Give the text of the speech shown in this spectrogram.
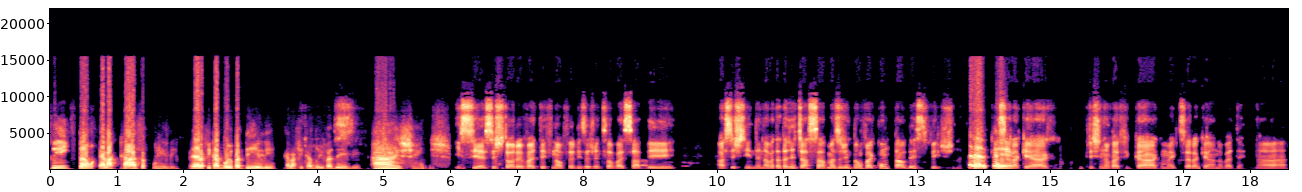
Sim. Então, ela casa com ele. Ela fica noiva dele. Ela fica noiva dele. Ai, gente. E se essa história vai ter final feliz, a gente só vai saber assistindo, né? Na verdade, a gente já sabe, mas a gente não vai contar o desfecho, né? É, é. será que a Cristina vai ficar? Como é que será que a Ana vai terminar?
